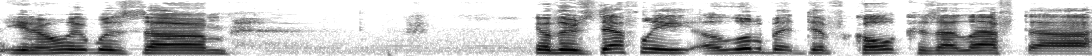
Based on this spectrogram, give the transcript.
you know, it was, um, you know, there's definitely a little bit difficult because I left uh,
